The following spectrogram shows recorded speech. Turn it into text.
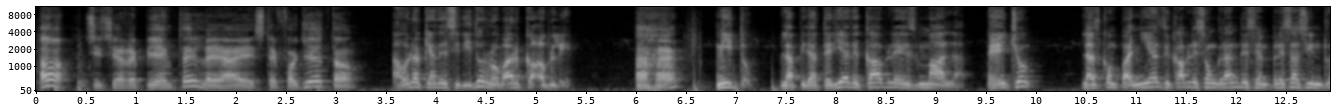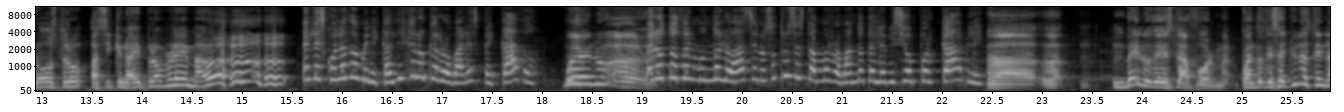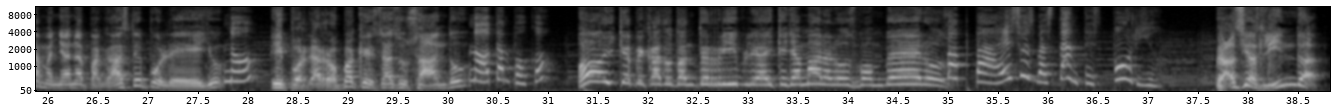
Ah, si se arrepiente, lea este folleto. Ahora que ha decidido robar cable. Ajá. Mito, la piratería de cable es mala. Hecho, las compañías de cable son grandes empresas sin rostro, así que no hay problema. En la escuela dominical dijeron que robar es pecado. Bueno, ah, Pero todo el mundo lo hace. Nosotros estamos robando televisión por cable. ah, velo de esta forma. Cuando desayunaste en la mañana, ¿pagaste por ello? No. ¿Y por la ropa que estás usando? No, tampoco. ¡Ay, qué pecado tan terrible! Hay que llamar a los bomberos. Papá, eso es bastante espurio. Gracias, linda.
